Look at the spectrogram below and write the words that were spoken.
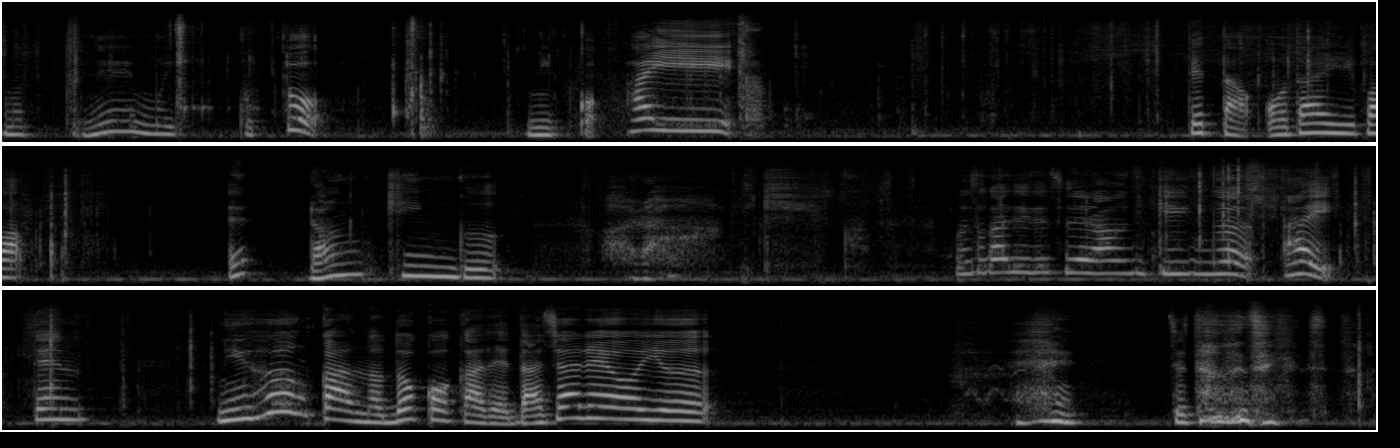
う待ってねもう1個と2個はい出たお題はえ？ランキング。あ、ランキング。難しいですね、ランキング。はい。でん。2分間のどこかでダジャレを言う。ちょっと待ってください。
